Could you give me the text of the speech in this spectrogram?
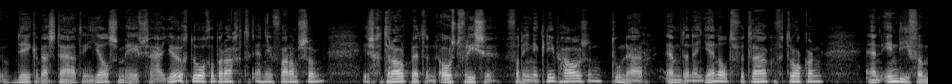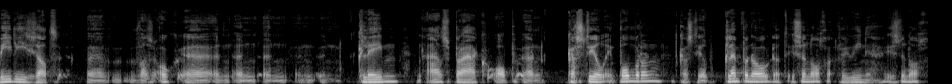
op Dekeba staat in Jelsum heeft ze haar jeugd doorgebracht. En in Varmsum is getrouwd met een Oost-Friese van Ine Kniephausen. Toen naar Emden en Jennelt vertrokken. En in die familie zat, was ook een, een, een, een claim, een aanspraak op een kasteel in Pommeren. Het kasteel Klempeno, dat is er nog. Ruïne is er nog.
